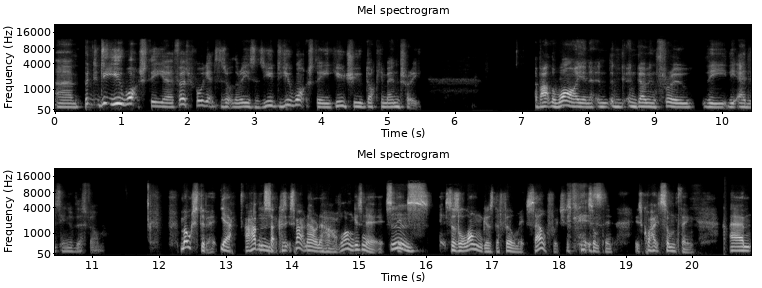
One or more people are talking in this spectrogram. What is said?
Um, but do you watch the uh, first before we get to the sort of the reasons? You did you watch the YouTube documentary about the why and and, and- going through the the editing of this film? Most of it, yeah. I haven't Mm. sat because it's about an hour and a half long, isn't it? It's Mm. it's it's as long as the film itself, which is It is. something. It's quite something. Um,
